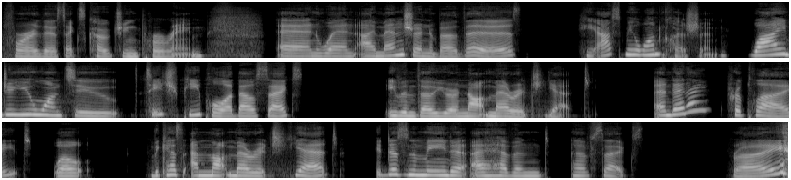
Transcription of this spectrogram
for the sex coaching program. And when I mentioned about this, he asked me one question. Why do you want to teach people about sex even though you're not married yet? And then I replied, well, because I'm not married yet, it doesn't mean that I haven't have sex. Right?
